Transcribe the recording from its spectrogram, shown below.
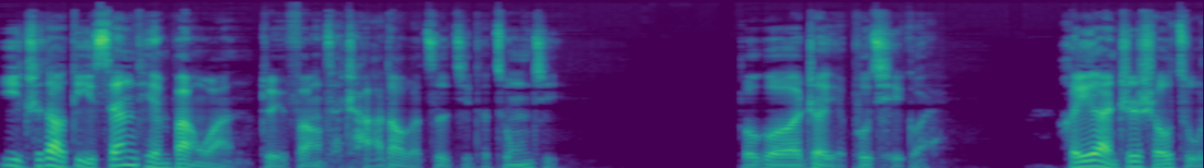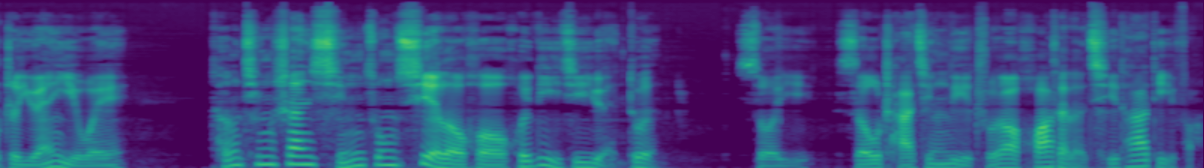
一直到第三天傍晚，对方才查到了自己的踪迹。不过这也不奇怪，黑暗之手组织原以为藤青山行踪泄露后会立即远遁，所以搜查精力主要花在了其他地方。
